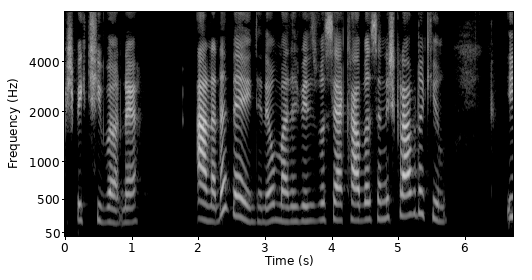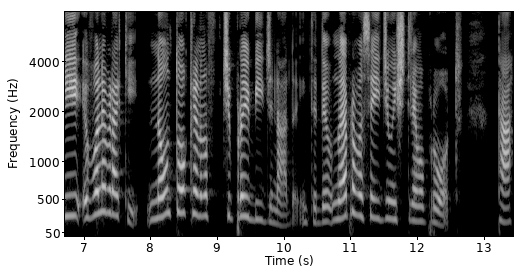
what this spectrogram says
perspectiva, né? Ah, nada a ver, entendeu? Mas às vezes você acaba sendo escravo daquilo. E eu vou lembrar aqui, não tô querendo te proibir de nada, entendeu? Não é para você ir de um extremo pro outro, tá?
